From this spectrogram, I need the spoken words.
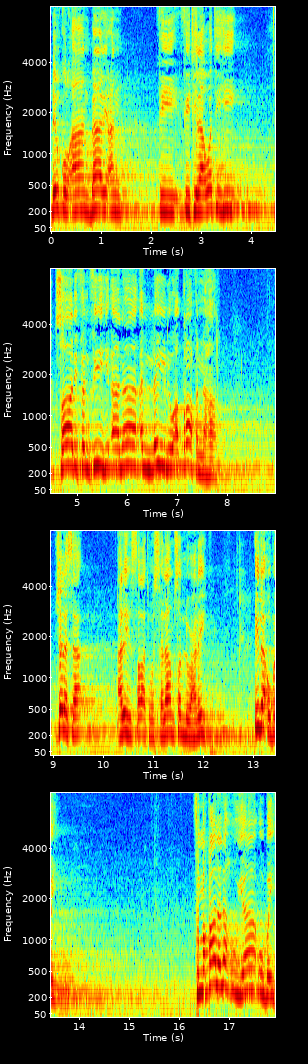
للقرآن بارعا في في تلاوته صارفا فيه آناء الليل وأطراف النهار. جلس عليه الصلاة والسلام صلوا عليه إلى أبي. ثم قال له يا أبي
